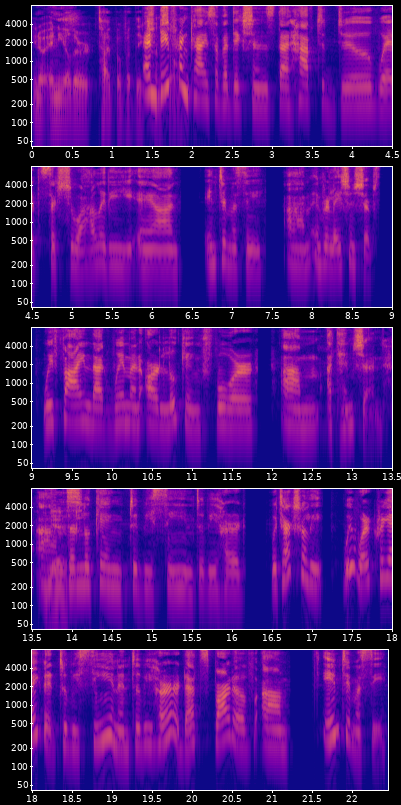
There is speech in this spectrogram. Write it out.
you know any other type of addiction, and different so. kinds of addictions that have to do with sexuality and intimacy um, in relationships, we find that women are looking for um, attention. Um, yes. They're looking to be seen, to be heard. Which actually we were created to be seen and to be heard. That's part of um, intimacy.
